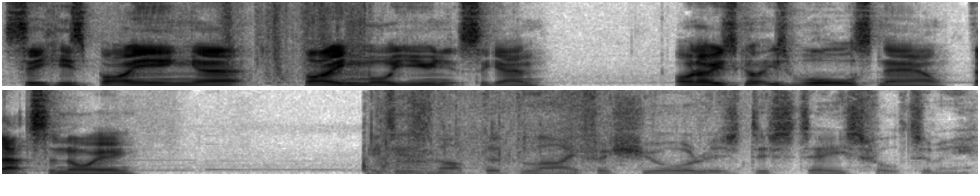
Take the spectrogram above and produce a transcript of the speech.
See, he's buying uh, buying more units again. Oh no, he's got his walls now. That's annoying. It is not that life ashore is distasteful to me,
